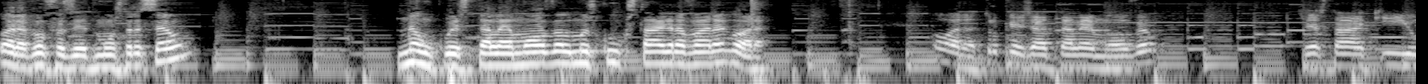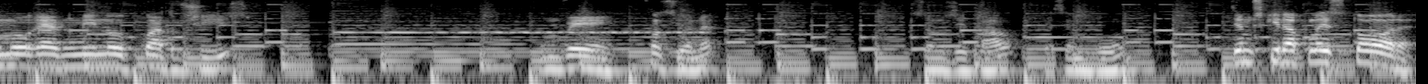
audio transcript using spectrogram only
Ora, vou fazer a demonstração não com este telemóvel, mas com o que está a gravar agora. Ora, troquei já de telemóvel. Já está aqui o meu Redmi Note 4X. Como veem, funciona. Som digital, é sempre bom. Temos que ir à Play Store.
